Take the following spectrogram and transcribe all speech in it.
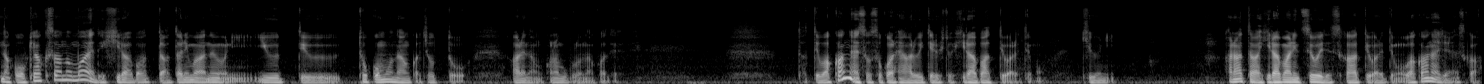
なんかお客さんの前で平場って当たり前のように言うっていうとこもなんかちょっとあれなのかな僕の中で。だって分かんないですよそこら辺歩いてる人平場って言われても。急に「あなたは平場に強いですか?」って言われても分かんないじゃないですか。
